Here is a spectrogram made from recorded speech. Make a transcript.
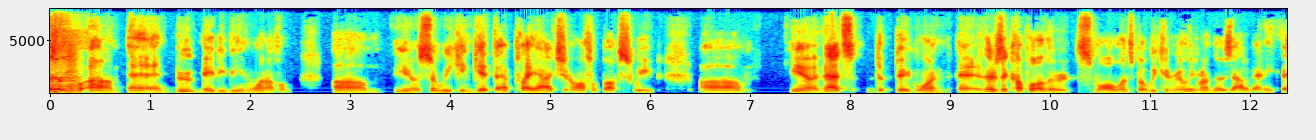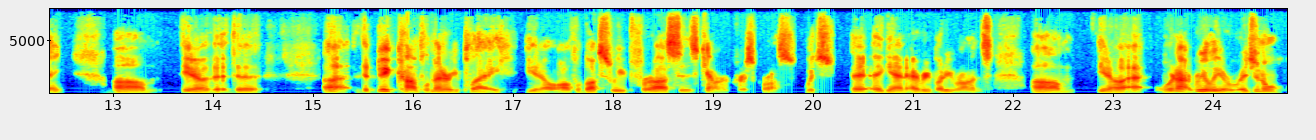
um, and boot maybe being one of them. Um, you know, so we can get that play action off a buck sweep. Um, you know, that's the big one. Uh, there's a couple other small ones, but we can really run those out of anything. Um, you know, the the uh, the big complementary play, you know, off a buck sweep for us is counter crisscross, which again everybody runs. Um, you know, uh, we're not really original,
